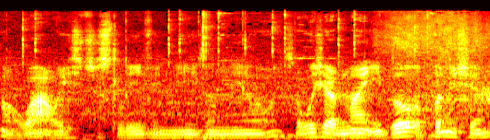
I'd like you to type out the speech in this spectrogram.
Oh wow, he's just leaving these on the other ones. I wish I had Mighty Blow to punish him.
